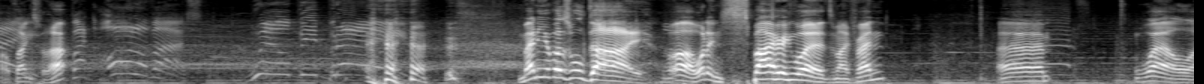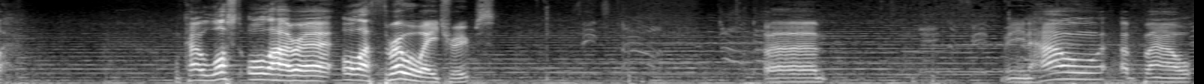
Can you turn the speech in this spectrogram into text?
Well, thanks for that. But all of us will be brave. Many of us will die. Oh, what inspiring words, my friend. Um, well, we kind of lost all our uh, all our throwaway troops. Um, I mean, how about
